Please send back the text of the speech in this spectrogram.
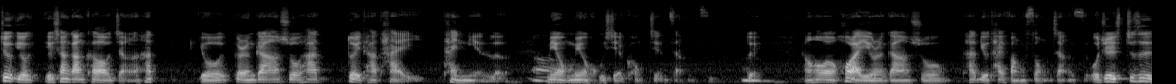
就有有像刚刚柯老讲了，他有个人跟他说，他对他太太黏了。没有没有呼吸的空间，这样子，对。嗯、然后后来有人跟他说，他又太放松，这样子。我觉得就是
